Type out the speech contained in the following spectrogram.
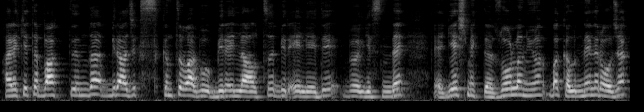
harekete baktığımda birazcık sıkıntı var bu 1.56 1.57 bölgesinde e, geçmekte zorlanıyor. Bakalım neler olacak.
